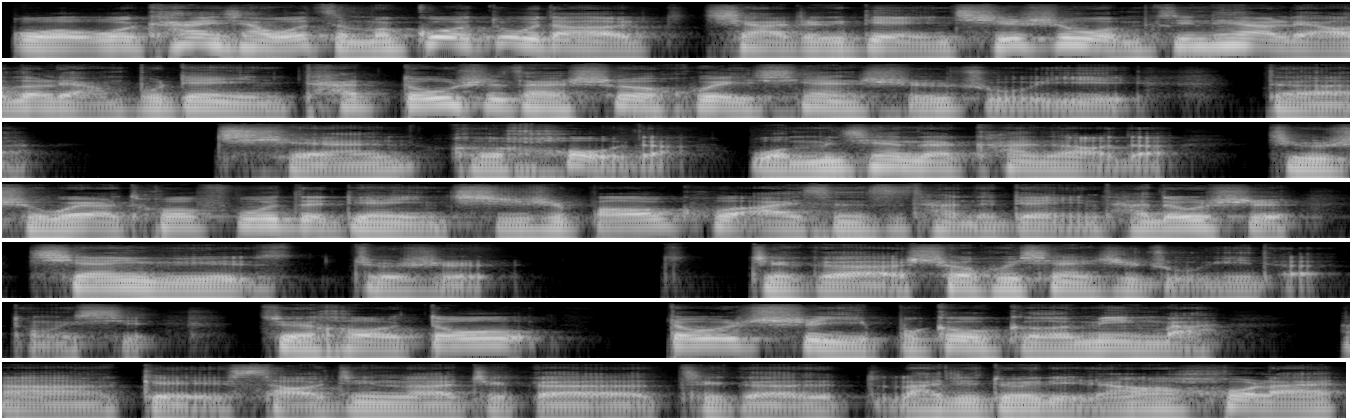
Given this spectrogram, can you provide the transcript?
我我看一下我怎么过渡到下这个电影。其实我们今天要聊的两部电影，它都是在社会现实主义的前和后的。我们现在看到的就是维尔托夫的电影，其实包括爱森斯坦的电影，它都是先于就是这个社会现实主义的东西，最后都都是以不够革命吧啊、给扫进了这个这个垃圾堆里。然后后来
